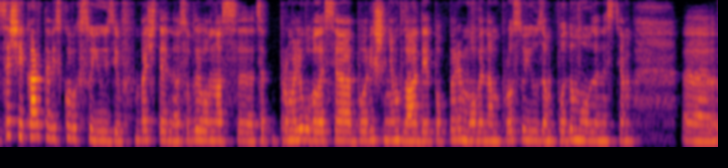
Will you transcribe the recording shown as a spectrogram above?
Це ще й карта військових союзів. Бачите, особливо в нас це промальовувалося по рішенням влади, по перемовинам, про союзам, по домовленостям. Е,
